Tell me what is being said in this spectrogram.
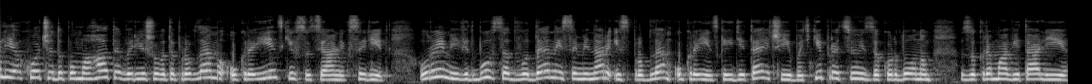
Італія хоче допомагати вирішувати проблеми українських соціальних сиріт. У Римі відбувся дводенний семінар із проблем українських дітей, чиї батьки працюють за кордоном, зокрема в Італії,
